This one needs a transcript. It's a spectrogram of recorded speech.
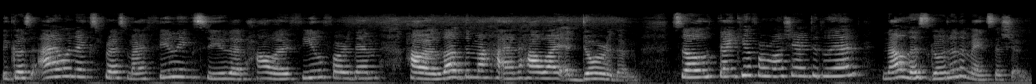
because I want to express my feelings to you that how I feel for them, how I love them, and how I adore them. So thank you for watching until the end. Now let's go to the main session.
